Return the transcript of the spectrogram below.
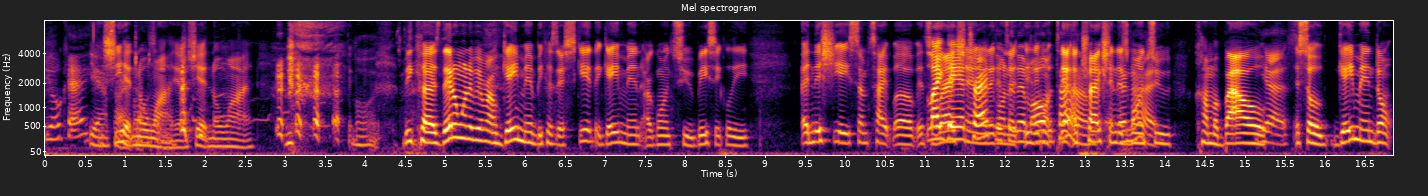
You okay? Yeah, I'm she sorry. had no wine. Yeah, she had no wine. Lord. because they don't want to be around gay men because they're scared that gay men are going to basically initiate some type of interaction. Like they or they're attracted to gonna- them all gonna- the That attraction is they're going not. to come about. Yes. And so gay men don't,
